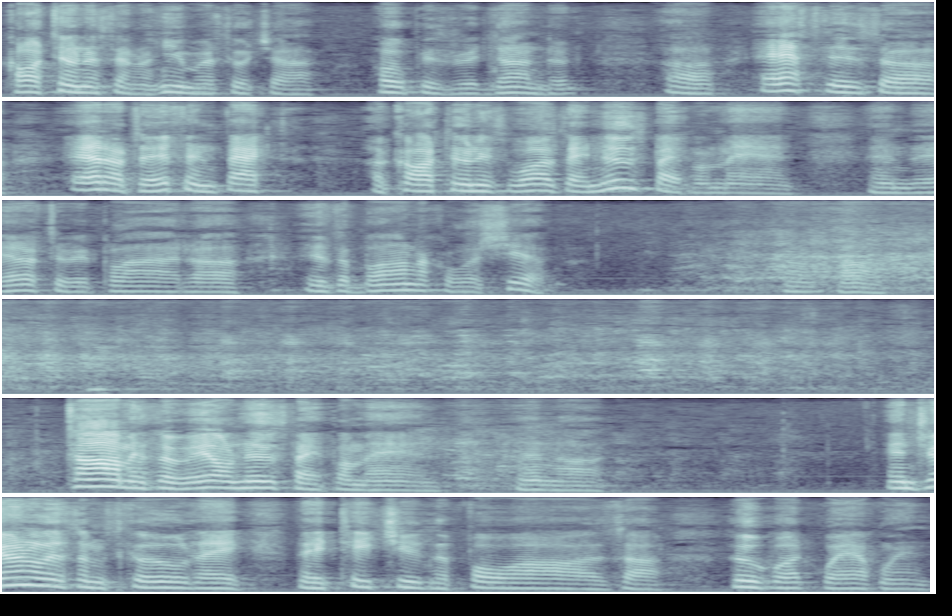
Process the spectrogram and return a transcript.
cartoonist and a humorist, which I hope is redundant, uh, asked his uh, editor if, in fact, a cartoonist was a newspaper man, and the editor replied, uh, "Is a barnacle a ship?" Uh, Tom is a real newspaper man, and in journalism school they they teach you the four R's: uh, who, what, where, when.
